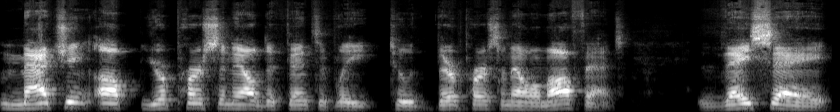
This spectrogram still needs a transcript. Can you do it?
matching up your personnel defensively to their personnel on offense, they say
